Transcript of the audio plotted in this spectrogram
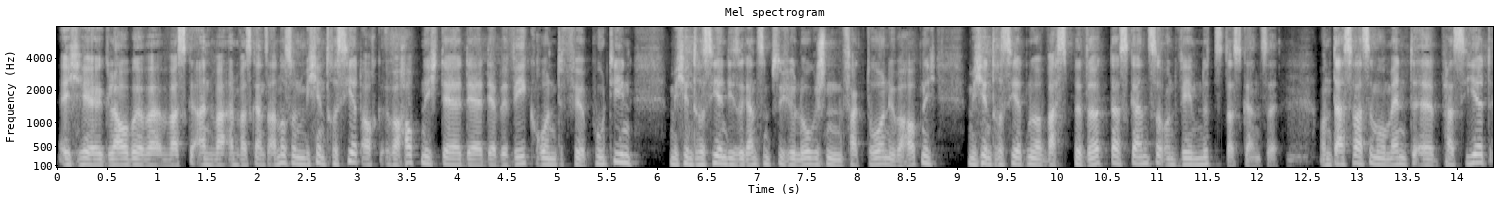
Ich äh, glaube was, an, an was ganz anderes und mich interessiert auch überhaupt nicht der, der, der Beweggrund für Putin. Mich interessieren diese ganzen psychologischen Faktoren überhaupt nicht. Mich interessiert nur, was bewirkt das Ganze und wem nützt das Ganze. Und das, was im Moment äh, passiert,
